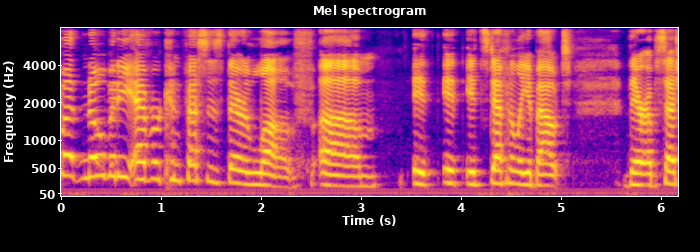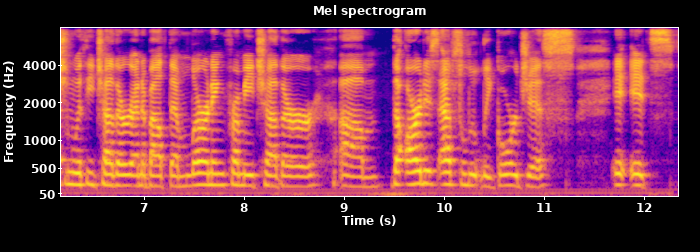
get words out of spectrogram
but nobody ever confesses their love. Um, it, it it's definitely about their obsession with each other and about them learning from each other. Um, the art is absolutely gorgeous. It, it's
